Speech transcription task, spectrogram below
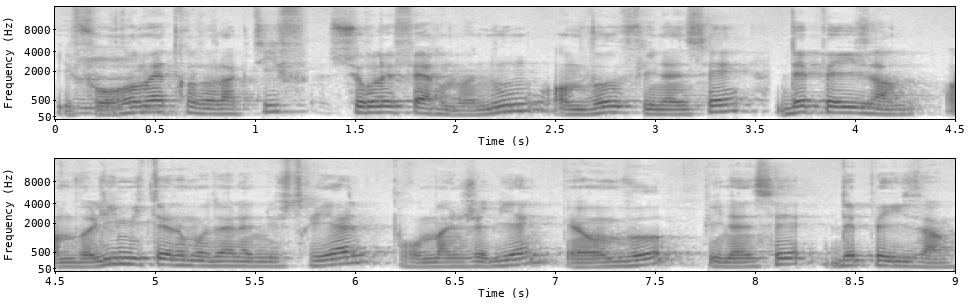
il faut mmh. remettre de l'actif sur les fermes. Nous, on veut financer des paysans. On veut limiter le modèle industriel pour manger bien, et on veut financer des paysans.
